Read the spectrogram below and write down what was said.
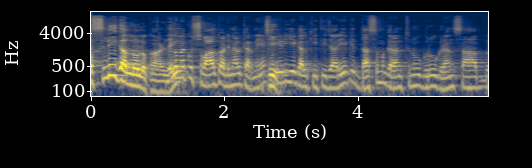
ਅਸਲੀ ਗੱਲ ਨੂੰ ਲੁਕਾਉਣ ਲਈ ਦੇਖੋ ਮੈਂ ਕੁਝ ਸਵਾਲ ਤੁਹਾਡੇ ਨਾਲ ਕਰਨੇ ਆ ਕਿ ਜਿਹੜੀ ਇਹ ਗੱਲ ਕੀਤੀ ਜਾ ਰਹੀ ਹੈ ਕਿ ਦਸਮ ਗ੍ਰੰਥ ਨੂੰ ਗੁਰੂ ਗ੍ਰੰਥ ਸਾਹਿਬ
